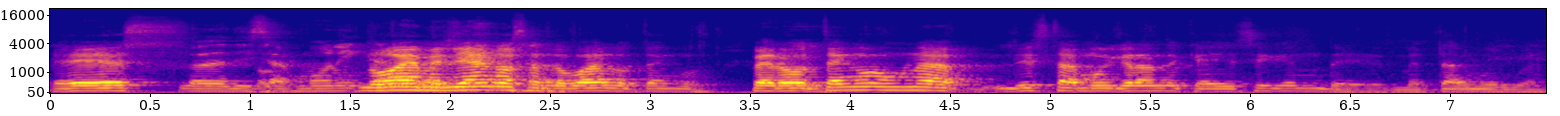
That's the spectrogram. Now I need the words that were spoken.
Es. Lo de disarmónica. No, Emiliano. Sandoval lo tengo. Pero Sí. tengo una lista muy grande que ahí siguen de metal muy bueno.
